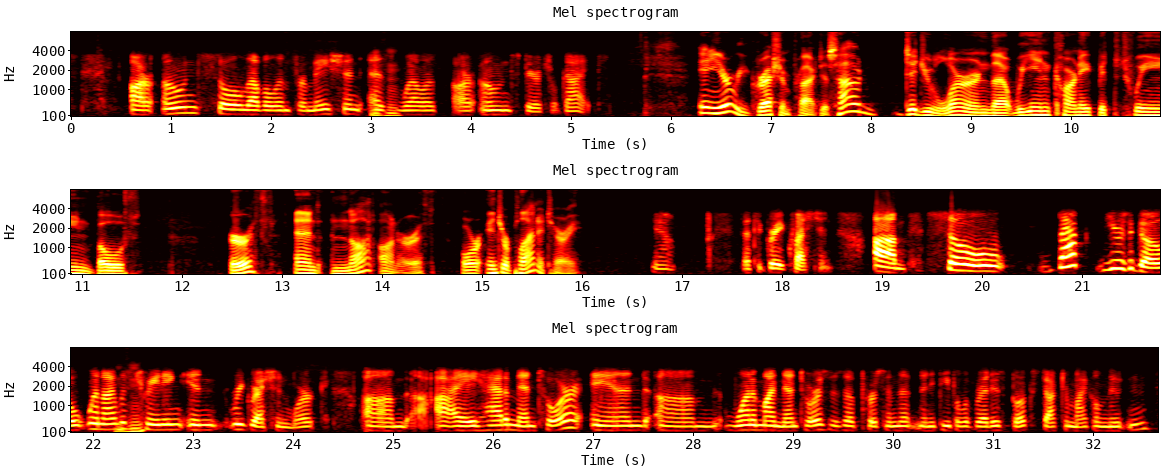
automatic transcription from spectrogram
our own soul level information as well as our own spiritual guides. In your regression practice, how did you learn that we incarnate between both Earth and not on Earth or interplanetary? Yeah, that's a great question. Um, so, back years ago when I was training in regression work, um, I had a mentor, and um, one of my mentors is a person that many people have read his books, Dr. Michael Newton.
